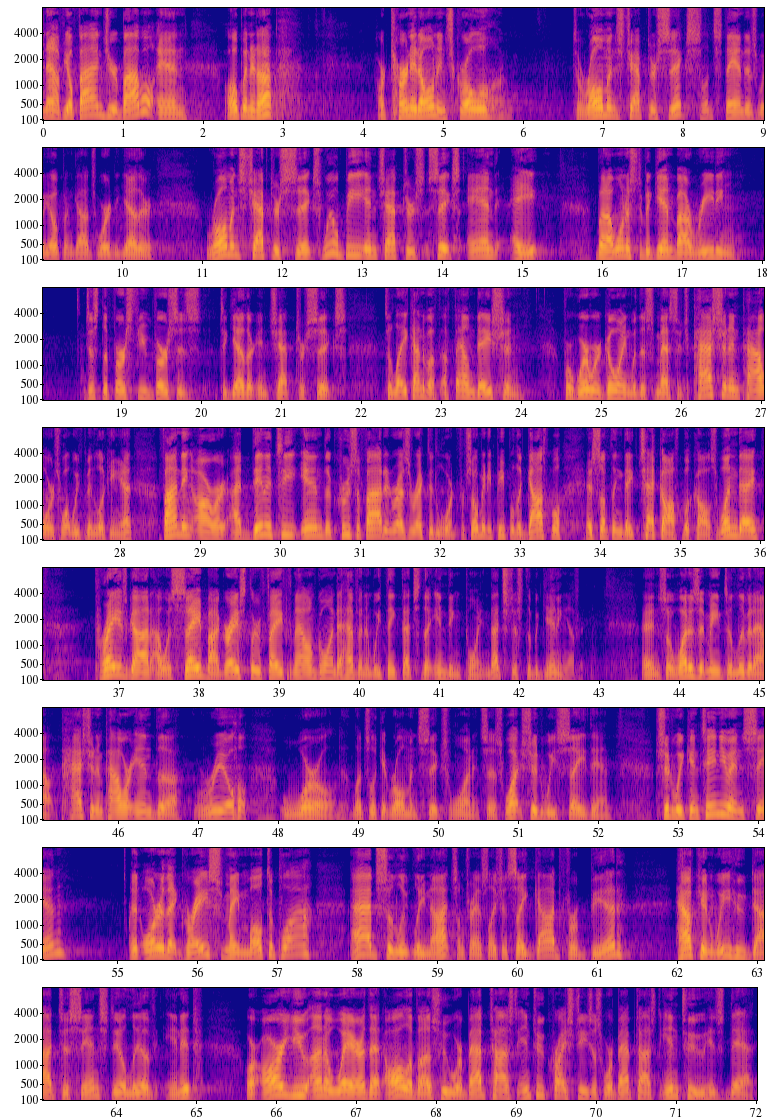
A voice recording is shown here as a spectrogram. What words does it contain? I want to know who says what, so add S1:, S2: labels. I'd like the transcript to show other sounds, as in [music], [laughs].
S1: Now, if you'll find your Bible and open it up or turn it on and scroll to Romans chapter 6, let's stand as we open God's Word together. Romans chapter 6, we'll be in chapters 6 and 8, but I want us to begin by reading just the first few verses together in chapter 6 to lay kind of a, a foundation for where we're going with this message. Passion and power is what we've been looking at. Finding our identity in the crucified and resurrected Lord. For so many people, the gospel is something they check off because one day, praise God, I was saved by grace through faith. Now I'm going to heaven, and we think that's the ending point. And that's just the beginning of it. And so, what does it mean to live it out? Passion and power in the real world. Let's look at Romans 6 1. It says, What should we say then? Should we continue in sin in order that grace may multiply? Absolutely not. Some translations say, God forbid. How can we who died to sin still live in it? Or are you unaware that all of us who were baptized into Christ Jesus were baptized into his death?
